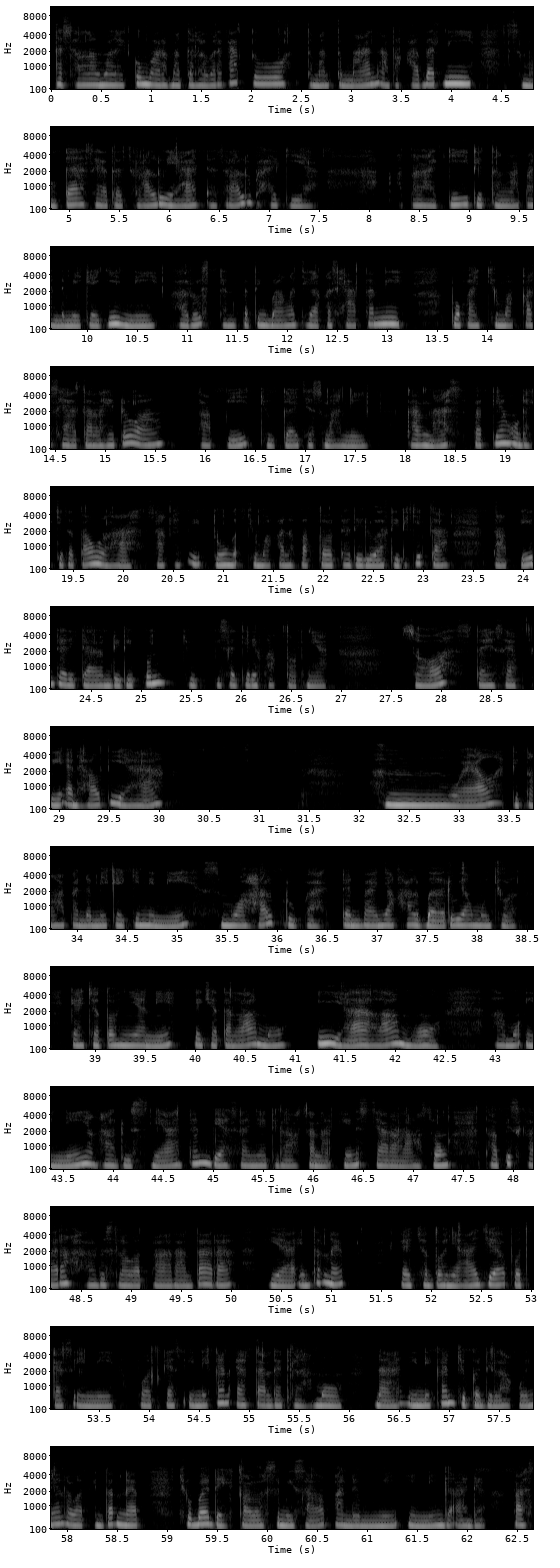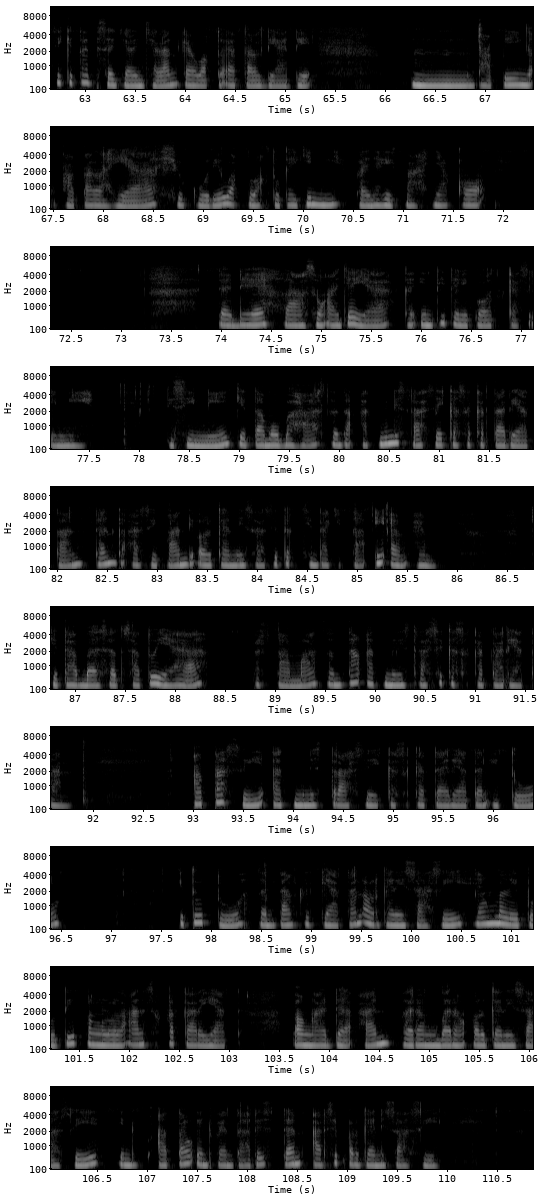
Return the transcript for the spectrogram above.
Assalamualaikum warahmatullahi wabarakatuh. Teman-teman apa kabar nih? Semoga sehat selalu ya dan selalu bahagia. Apalagi di tengah pandemi kayak gini Harus dan penting banget jaga kesehatan nih. Bukan cuma kesehatan lahir doang Tapi juga jasmani. Karena seperti yang udah kita tahu lah Sakit itu nggak cuma karena faktor dari luar diri kita Tapi dari dalam diri pun juga bisa jadi faktornya So, stay safety and healthy ya. Hmm, well, di tengah pandemi kayak gini nih, semua hal berubah dan banyak hal baru yang muncul. Kayak contohnya nih, kegiatan Lamo. Iya, Lamo. Lamo ini yang harusnya dan biasanya dilaksanain secara langsung, tapi sekarang harus lewat perantara, ya internet. Kayak contohnya aja podcast ini. Podcast ini kan RTL dari Lamo Nah, ini kan juga dilakukannya lewat internet. Coba deh kalau semisal pandemi ini nggak ada, pasti kita bisa jalan-jalan kayak waktu Etel di adik. Hmm, tapi nggak apa-apa lah ya, syukuri waktu-waktu kayak gini, banyak hikmahnya kok. Udah deh, langsung aja ya ke inti dari podcast ini. Di sini kita mau bahas tentang administrasi kesekretariatan dan kearsipan di organisasi tercinta kita, IMM. Kita bahas satu-satu ya. Pertama, tentang administrasi kesekretariatan. Apa sih administrasi kesekretariatan itu? Itu tuh tentang kegiatan organisasi yang meliputi pengelolaan sekretariat, pengadaan barang-barang organisasi atau inventaris dan arsip organisasi.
